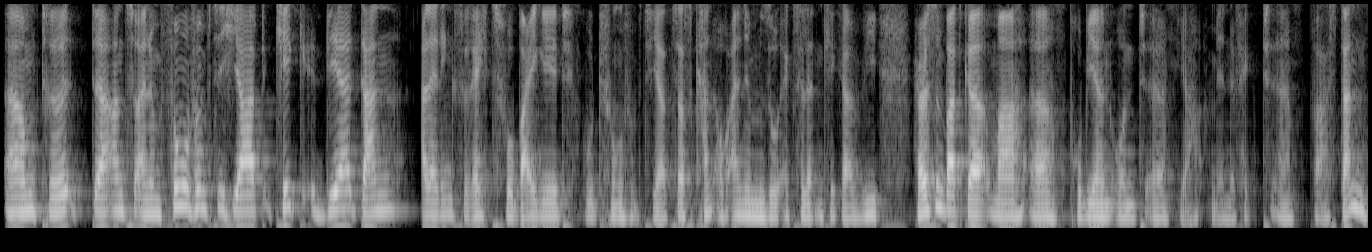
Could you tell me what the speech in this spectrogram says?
Ähm, tritt er an zu einem 55-Yard-Kick, der dann allerdings rechts vorbeigeht. Gut, 55 Yards, das kann auch einem so exzellenten Kicker wie Harrison Butker mal äh, probieren. Und äh, ja, im Endeffekt äh, war es dann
